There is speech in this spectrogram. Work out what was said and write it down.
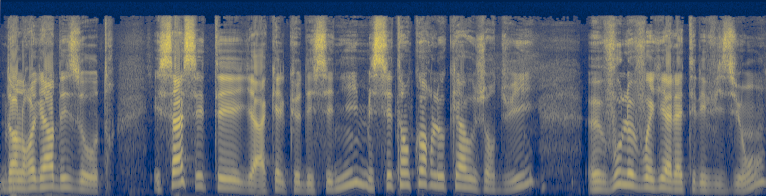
dans le regard des autres. Et ça, c'était il y a quelques décennies, mais c'est encore le cas aujourd'hui. Euh, vous le voyez à la télévision.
